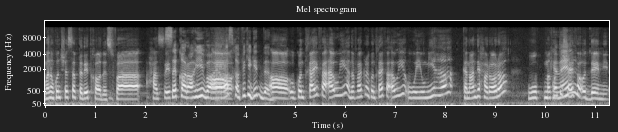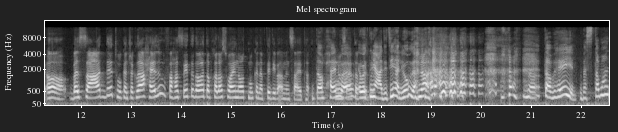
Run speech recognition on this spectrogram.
وأنا ما كنتش لسه ابتديت خالص فحسيت ثقة رهيبة آه. واثقة فيكي جدا. آه وكنت خايفة قوي أنا فاكرة كنت خايفة قوي ويوميها كان عندي حرارة وما كنتش؟ شايفه قدامي. آه بس عدت وكان شكلها حلو فحسيت اللي هو طب خلاص why not ممكن أبتدي بقى من ساعتها. طب حلو قوي اوعي. تكوني عديتيها اليوم ده. لا. طب هايل. بس طبعا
